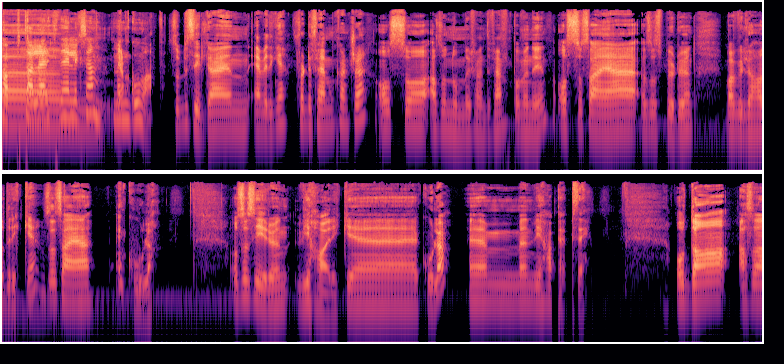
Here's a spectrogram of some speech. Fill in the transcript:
Papptallerkener, liksom, men ja. god mat. Så bestilte jeg en jeg vet ikke, 45 kanskje, Også, altså nummer 55 på menyen. Og så, sa jeg, og så spurte hun hva vil du ha å drikke. Så sa jeg en cola. Og så sier hun vi har ikke cola, eh, men vi har Pepsi. Og da, altså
